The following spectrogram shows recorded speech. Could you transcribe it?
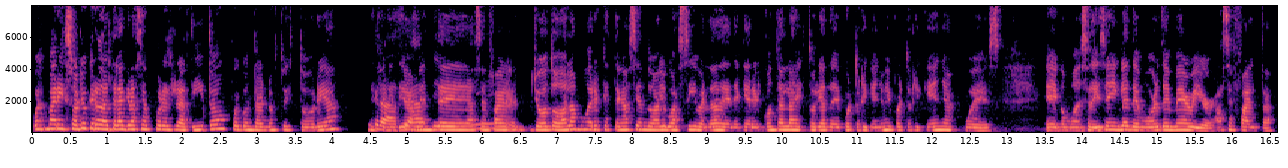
Pues Marisol, yo quiero darte las gracias por el ratito, por contarnos tu historia. Definitivamente hacen yo, todas las mujeres que estén haciendo algo así, ¿verdad? De, querer contar las historias de puertorriqueños y puertorriqueñas, pues eh, como se dice en inglés, the more the merrier, hace falta.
